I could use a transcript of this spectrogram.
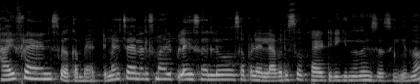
Hi friends welcome back to my channel smile place. അല്ലോ അപ്പോൾ എല്ലാവരും സുഖമായിട്ടിരിക്കുന്നു എന്ന് വിശ്വസിക്കുന്നു.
